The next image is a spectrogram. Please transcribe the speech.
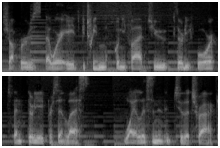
Shoppers that were aged between 25 to 34 spend 38% less while listening to the track.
